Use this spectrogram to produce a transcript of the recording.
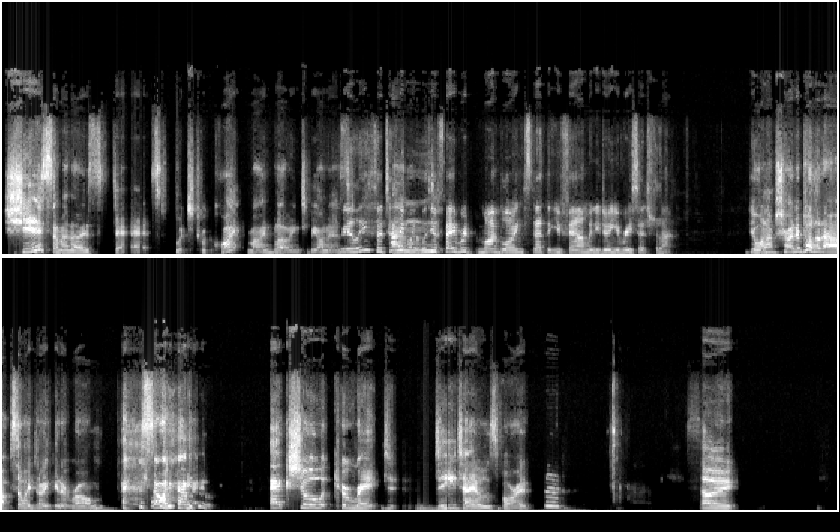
share some of those stats, which were quite mind blowing, to be honest. Really? So, tell um, me what was your um, favorite mind blowing stat that you found when you're doing your research for that? Yeah, well, I'm trying to pull it up so I don't get it wrong. so I have actual correct details for it. So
